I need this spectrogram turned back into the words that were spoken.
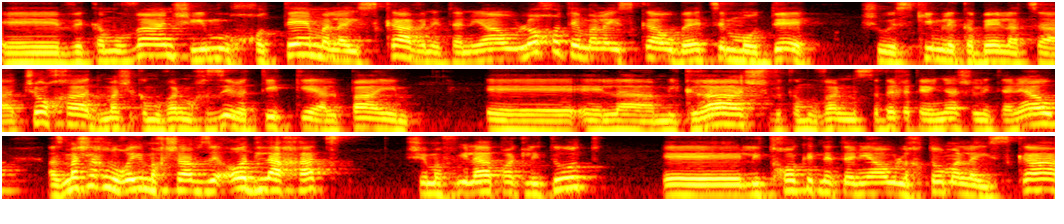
אה, וכמובן שאם הוא חותם על העסקה ונתניהו לא חותם על העסקה הוא בעצם מודה שהוא הסכים לקבל הצעת שוחד, מה שכמובן מחזיר את תיק 2000 אה, אה, למגרש וכמובן מסבך את העניין של נתניהו, אז מה שאנחנו רואים עכשיו זה עוד לחץ שמפעילה הפרקליטות לדחוק את נתניהו לחתום על העסקה,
